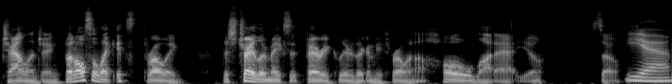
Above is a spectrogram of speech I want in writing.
challenging, but also like it's throwing. This trailer makes it very clear they're going to be throwing a whole lot at you. So yeah.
